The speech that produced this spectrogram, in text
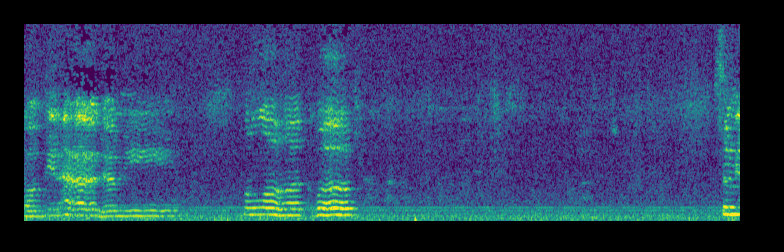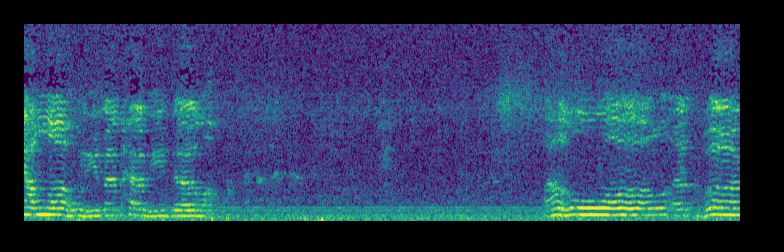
رب العالمين. الله أكبر. سمع الله لمن حمده. الله أكبر.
